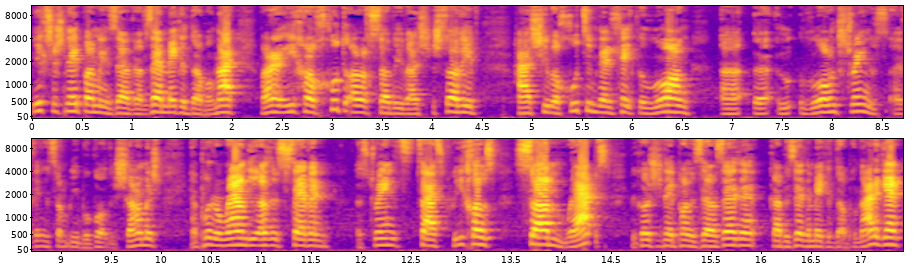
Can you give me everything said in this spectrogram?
Niksha shnei pamim zev zev, make a double knot. Varan ichar chut arach saviv, saviv, hashiva chutim, then take the long uh, uh, long strings, I think some people call it the shamish, and put around the other seven a string task richos some wraps because you kabezeda make a double not again.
